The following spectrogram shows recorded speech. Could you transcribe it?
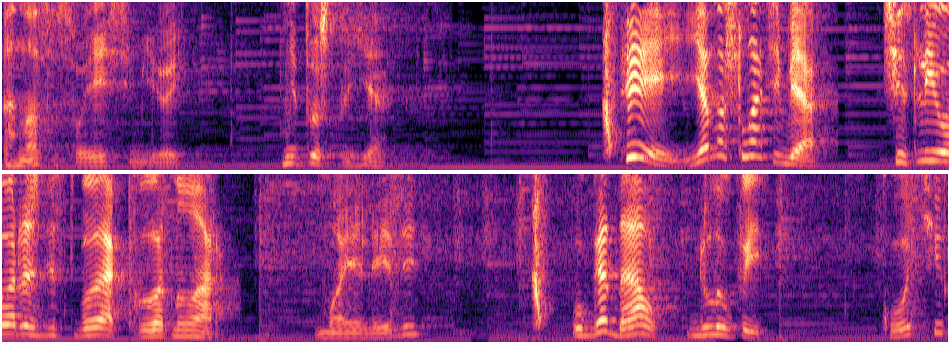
Она со своей семьей. Не то, что я. Эй, я нашла тебя! Счастливого Рождества, кот Нуар! Моя леди? Угадал, глупый. Котик?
